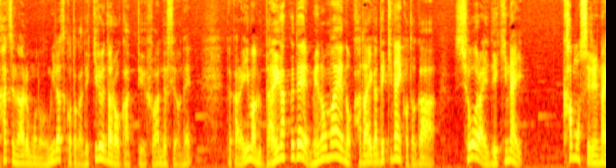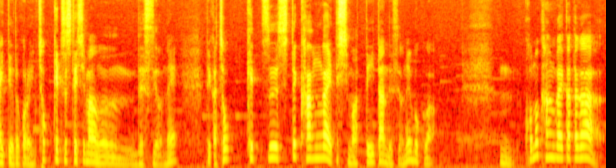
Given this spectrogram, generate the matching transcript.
価値のあるものを生み出すことができるんだろうかっていう不安ですよね。だから今大学で目の前の課題ができないことが将来できないかもしれないっていうところに直結してしまうんですよね。ていうか直結して考えてしまっていたんですよね僕は、うん、この考え方が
